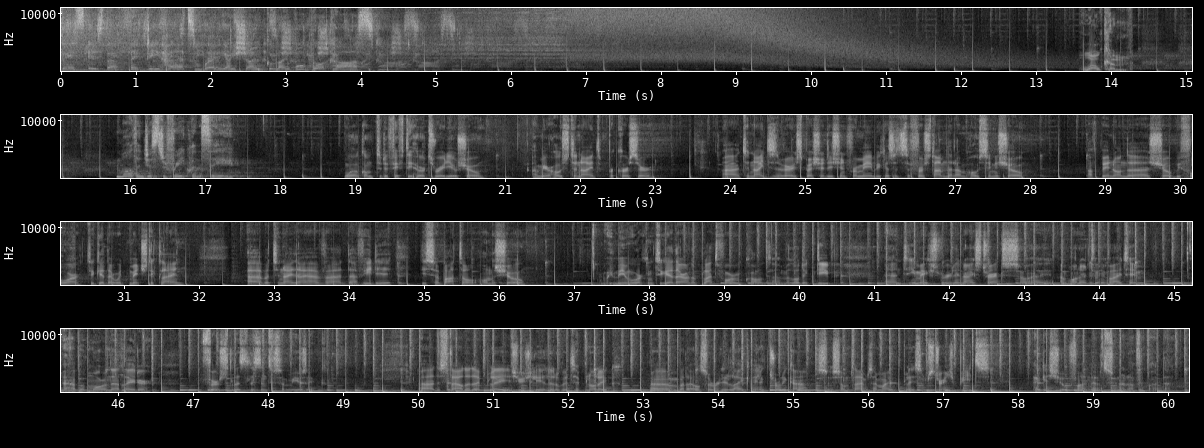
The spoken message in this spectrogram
This is the 50 Hertz radio show global broadcast. Welcome. More than just a frequency. Welcome to the 50 Hertz radio show. I'm your host tonight, Precursor. Uh, tonight is a very special edition for me because it's the first time that I'm hosting a show. I've been on the show before together with Mitch Decline, uh, but tonight I have uh, Davide Di Sabato on the show. We've been working together on a platform called uh, Melodic Deep, and he makes really nice tracks, so I, I'm honored to invite him. Uh, but more on that later. First, let's listen to some music. Uh, the style that I play is usually a little bit hypnotic, um, but I also really like electronica, so sometimes I might play some strange beats. I guess you'll find out soon enough about that.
